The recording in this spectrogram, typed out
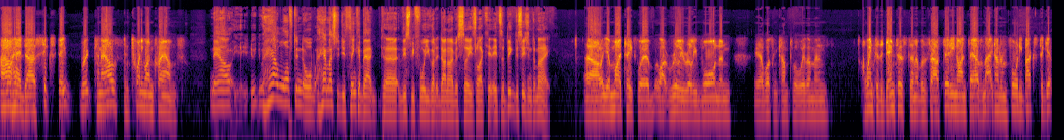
I had uh, six deep root canals and 21 crowns. Now, how often or how much did you think about uh, this before you got it done overseas? Like, it's a big decision to make. Uh, yeah, my teeth were like really, really worn, and yeah, I wasn't comfortable with them. And I went to the dentist, and it was uh, thirty nine thousand eight hundred and forty bucks to get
